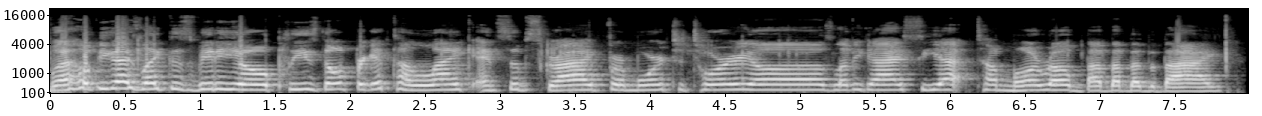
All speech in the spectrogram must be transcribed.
Well, I hope you guys like this video. Please don't forget to like and subscribe for more tutorials. Love you guys. See ya tomorrow. Bye, bye, bye, bye, bye.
